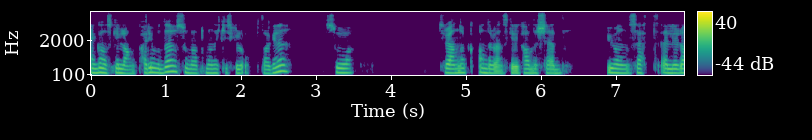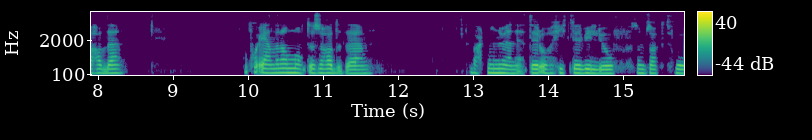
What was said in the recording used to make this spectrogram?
en ganske lang periode, sånn at man ikke skulle oppdage det, så tror jeg nok andre verdenskrig hadde skjedd uansett. Eller det hadde På en eller annen måte så hadde det vært noen uenigheter, og Hitler ville jo som sagt få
